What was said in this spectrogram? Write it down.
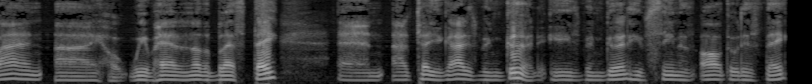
Fine, I hope. We've had another blessed day, and I tell you, God has been good. He's been good. He's seen us all through this day,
